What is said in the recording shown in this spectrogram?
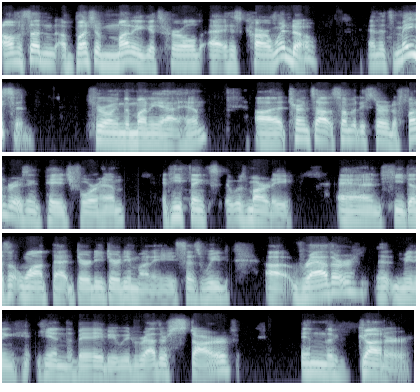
all of a sudden, a bunch of money gets hurled at his car window, and it's Mason throwing the money at him. Uh, it turns out somebody started a fundraising page for him, and he thinks it was Marty, and he doesn't want that dirty, dirty money. He says we'd uh, rather, uh, meaning he and the baby, we'd rather starve in the gutter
